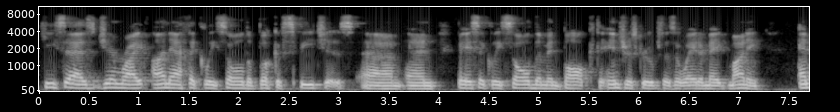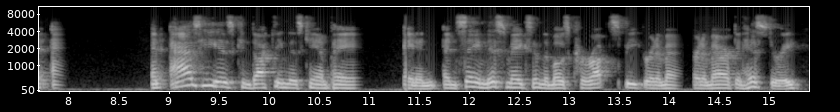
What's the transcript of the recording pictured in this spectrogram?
he says Jim Wright unethically sold a book of speeches um, and basically sold them in bulk to interest groups as a way to make money. And and as he is conducting this campaign and, and saying this makes him the most corrupt speaker in, Amer- in American history,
